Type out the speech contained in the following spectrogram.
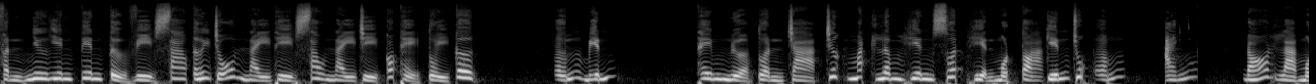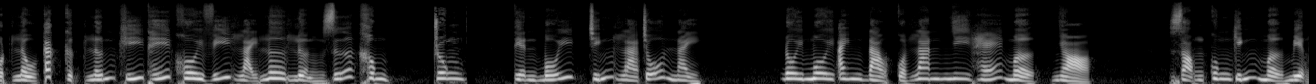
Phần như yên tiên tử vì sao tới chỗ này thì sau này chỉ có thể tùy cơ. Ứng biến. Thêm nửa tuần trà trước mắt Lâm Hiên xuất hiện một tòa kiến trúc ấm. Ánh. Đó là một lầu các cực lớn khí thế khôi vĩ lại lơ lửng giữa không. Trung. Tiền bối chính là chỗ này. Đôi môi anh đào của Lan Nhi hé mở, nhỏ. Giọng cung kính mở miệng.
